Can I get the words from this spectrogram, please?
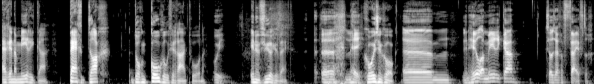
er in Amerika per dag door een kogel geraakt worden Oei. in een vuurgevecht? Eh, nee. Gooi eens een gok. Ehm, in heel Amerika, ik zou zeggen 50.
